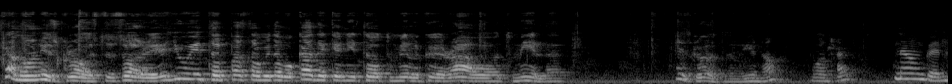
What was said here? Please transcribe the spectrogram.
Come on, it's gross. Sorry. You eat uh, pasta with avocado, you can eat oatmeal uh, raw oatmeal. It's good, you know? You want to try? No, I'm good.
